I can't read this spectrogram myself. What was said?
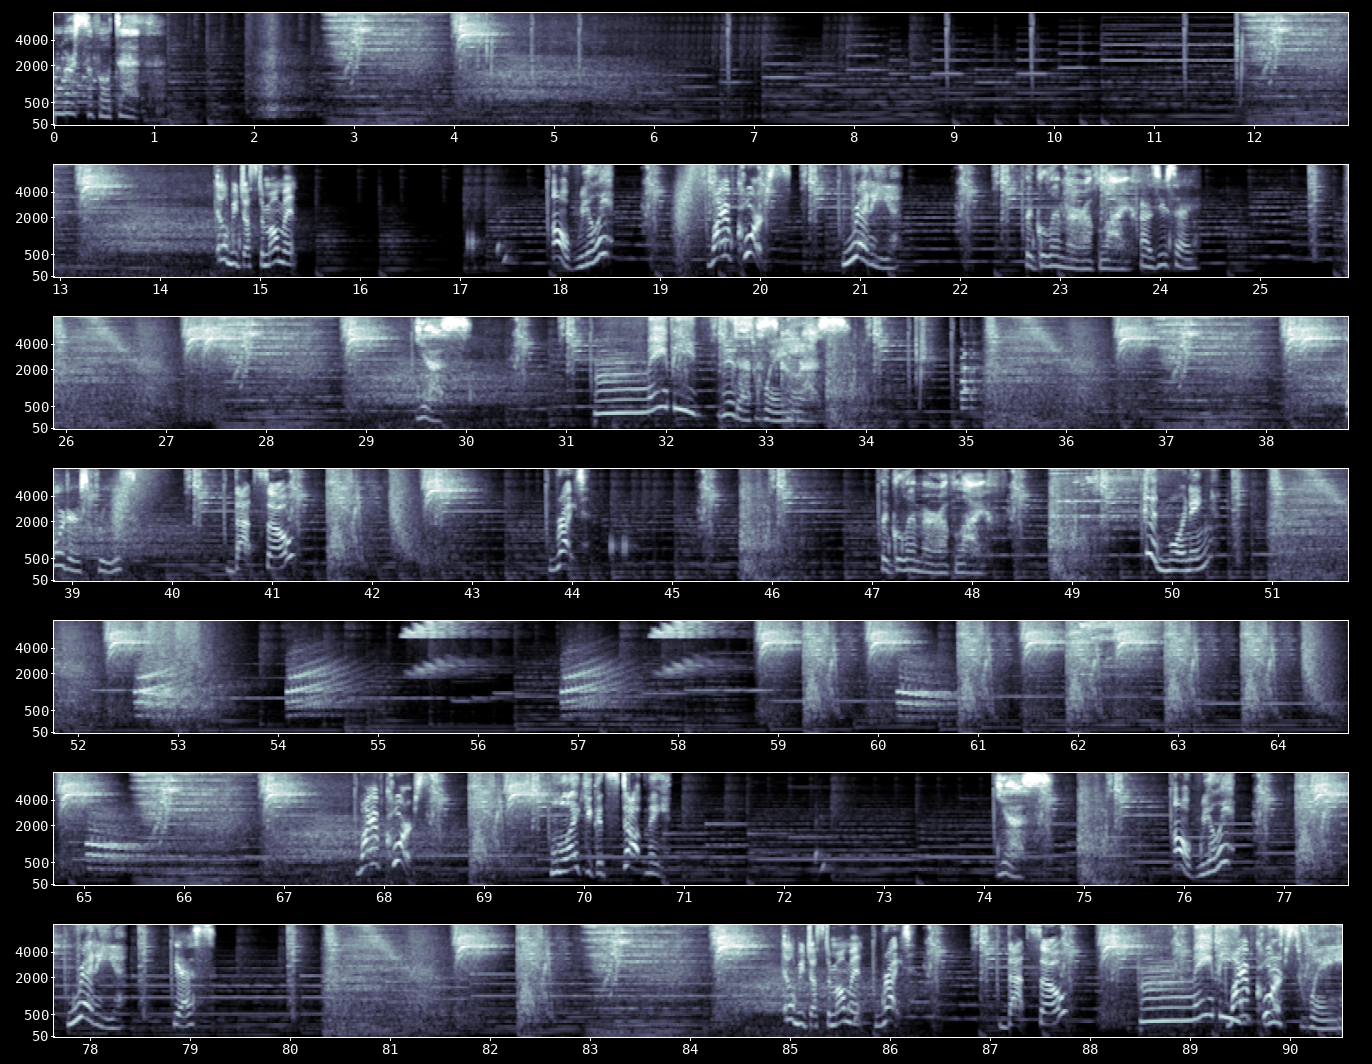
merciful death. It'll be just a moment. Oh, really? Why, of course! Ready! The glimmer of life. As you say. Yes, maybe this death's way. caress. Orders, please. That so? Right. The glimmer of life. Good morning. Course! Like you could stop me. Yes, Oh, really? Ready. Yes. It'll be just a moment. Right. That so? Mm, maybe Why, of course. this way.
